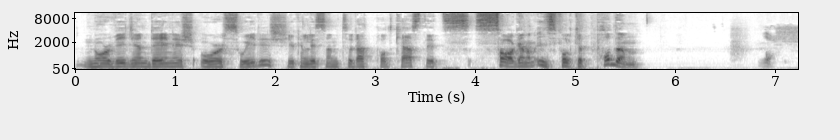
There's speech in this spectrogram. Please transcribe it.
Norwegian, Danish, or Swedish, you can listen to that podcast. It's Sagan om Isfolket podden. yes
